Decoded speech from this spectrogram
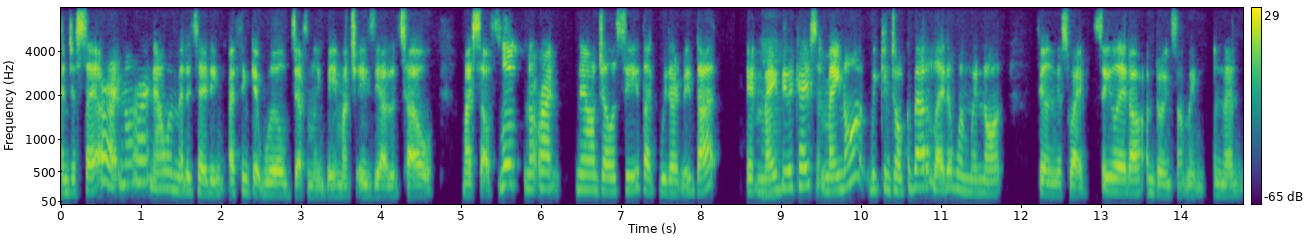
and just say, all right, not right now, we're meditating, I think it will definitely be much easier to tell myself, look, not right now, jealousy, like we don't need that. It mm. may be the case, it may not. We can talk about it later when we're not feeling this way. See you later. I'm doing something. And then,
